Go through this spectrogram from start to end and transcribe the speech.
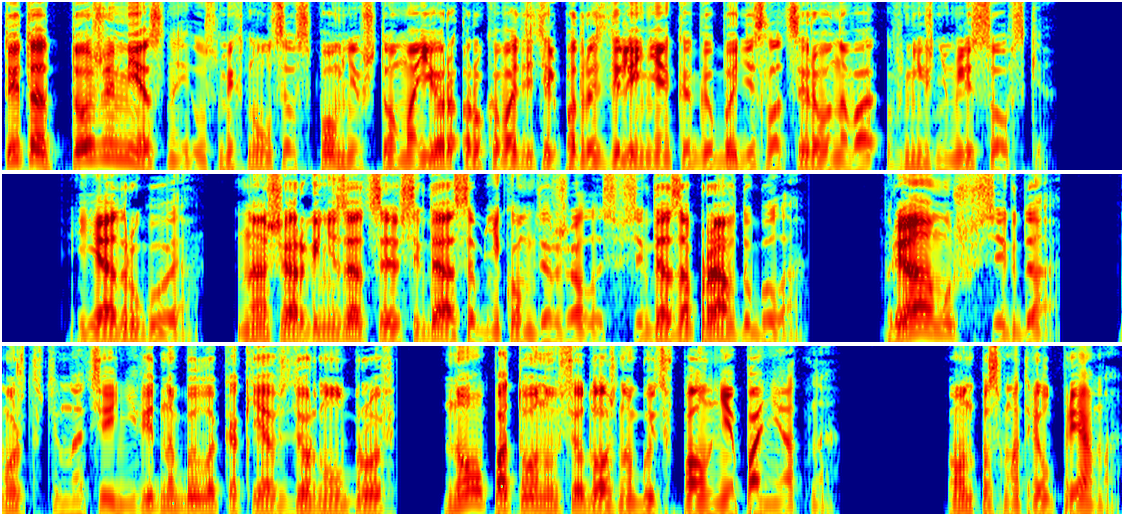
Ты-то тоже местный, усмехнулся, вспомнив, что майор — руководитель подразделения КГБ, дислоцированного в Нижнем Лесовске. Я другое. Наша организация всегда особняком держалась, всегда за правду была. Прям уж всегда. Может, в темноте и не видно было, как я вздернул бровь, но по тону все должно быть вполне понятно. Он посмотрел прямо.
